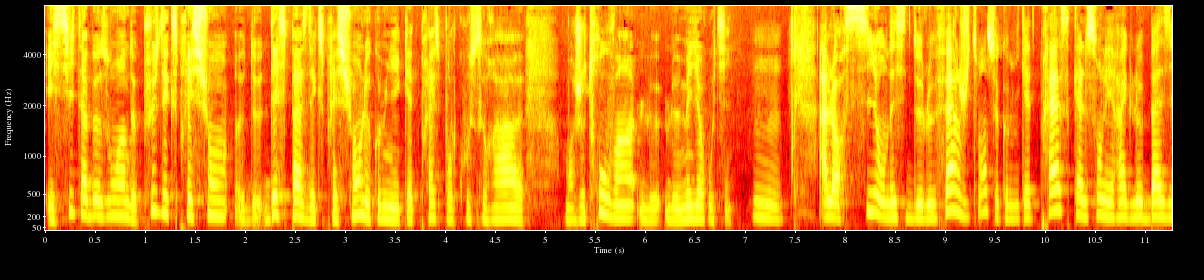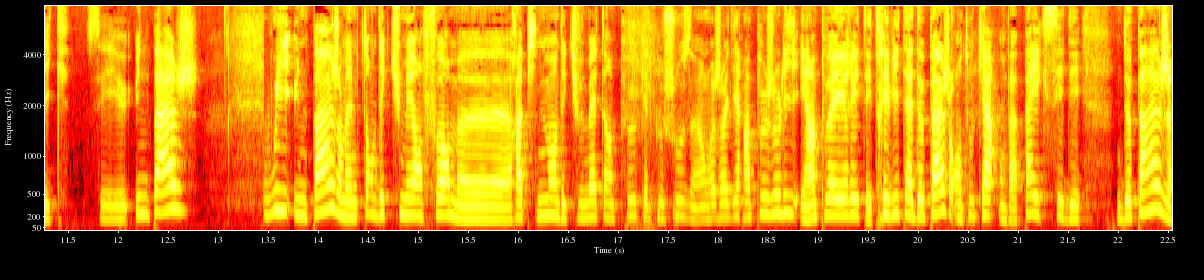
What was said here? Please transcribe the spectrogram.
Et si tu as besoin de plus d'expression, euh, de- d'espace d'expression, le communiqué de presse pour le coup sera, euh, moi je trouve, hein, le, le meilleur outil. Hmm. Alors, si on décide de le faire, justement, ce communiqué de presse, quelles sont les règles basiques? C'est une page Oui, une page. En même temps, dès que tu mets en forme euh, rapidement, dès que tu veux mettre un peu quelque chose, hein, je vais dire un peu joli et un peu aéré, t'es très vite à deux pages. En tout cas, on va pas excéder deux pages.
